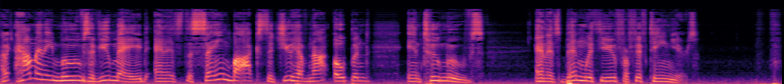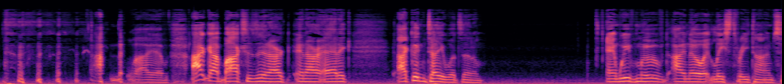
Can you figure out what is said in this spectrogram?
I mean, how many moves have you made and it's the same box that you have not opened in two moves? and it's been with you for 15 years. I know I have. I got boxes in our in our attic. I couldn't tell you what's in them. And we've moved, I know, at least three times,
